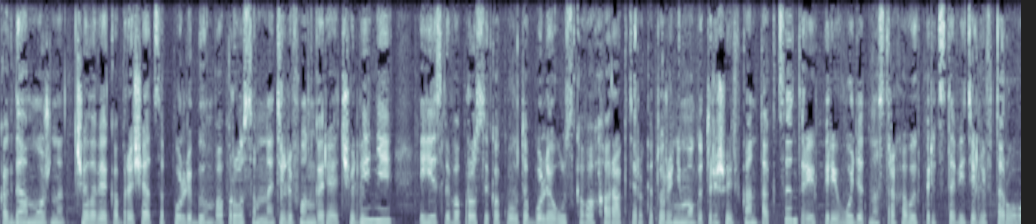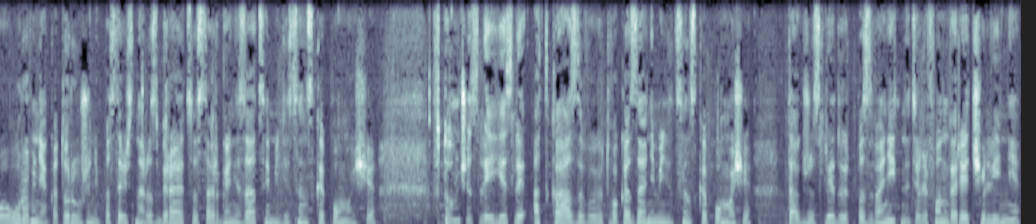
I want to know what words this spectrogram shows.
когда можно человек обращаться по любым вопросам на телефон горячей линии, и если вопросы какого-то более узкого характера, которые не могут решить в контакт-центре, их переводят на страховых представителей второго уровня, которые уже непосредственно разбираются с организацией медицинской помощи. В том числе, если отказывают в оказании медицинской помощи, также следует позвонить на телефон горячей линии,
